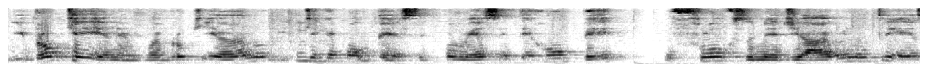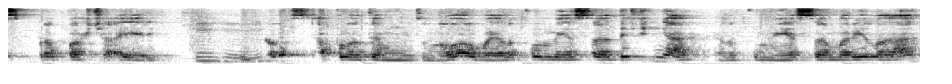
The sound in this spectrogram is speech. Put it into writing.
e bloqueia, né? Vai bloqueando e o uhum. que, que acontece? Começa a interromper o fluxo né, de água e nutrientes para a parte aérea. Uhum. Então, se a planta é muito nova, ela começa a definhar, ela começa a amarelar,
